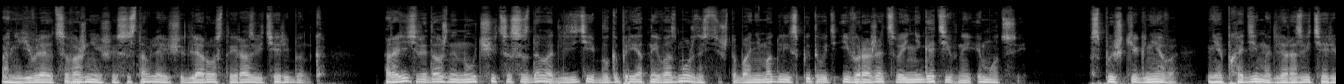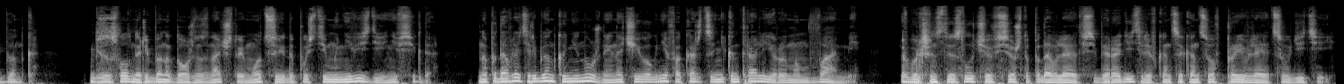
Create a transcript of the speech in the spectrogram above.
Они являются важнейшей составляющей для роста и развития ребенка. Родители должны научиться создавать для детей благоприятные возможности, чтобы они могли испытывать и выражать свои негативные эмоции. Вспышки гнева необходимы для развития ребенка. Безусловно, ребенок должен знать, что эмоции допустимы не везде и не всегда. Но подавлять ребенка не нужно, иначе его гнев окажется неконтролируемым вами. В большинстве случаев все, что подавляют в себе родители, в конце концов проявляется у детей.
